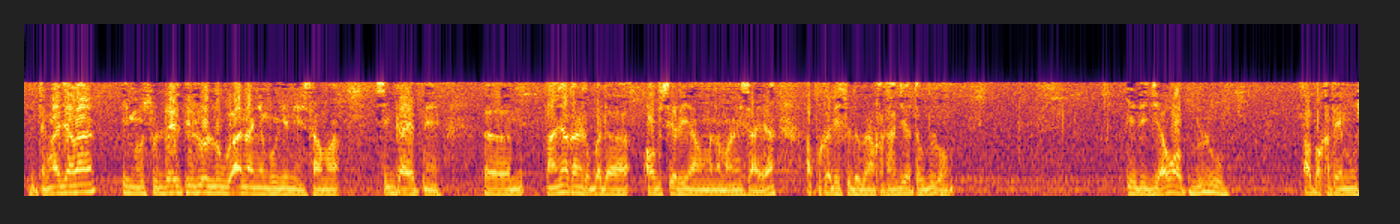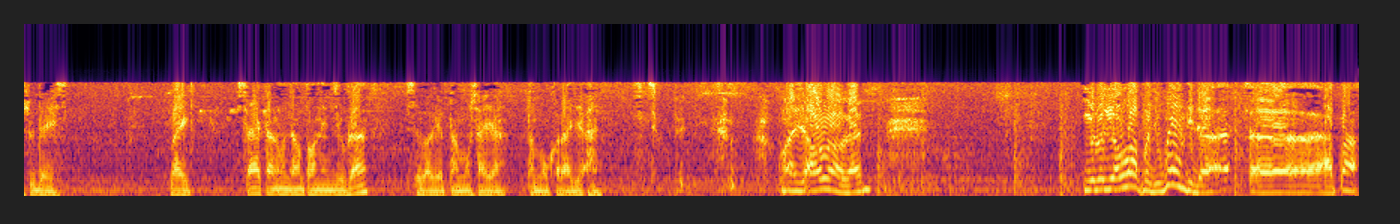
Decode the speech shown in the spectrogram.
Di tengah jalan, Imam Sudais tidur nunggu anaknya begini sama si guide-nya. E, tanyakan kepada obsir yang menemani saya, apakah dia sudah berangkat haji atau belum? Ya dijawab belum. Apa kata Imam Sudais? Baik, saya akan undang ini juga sebagai tamu saya, tamu kerajaan. Masya Allah kan. Ya bagi Allah apa juga yang tidak uh, apa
